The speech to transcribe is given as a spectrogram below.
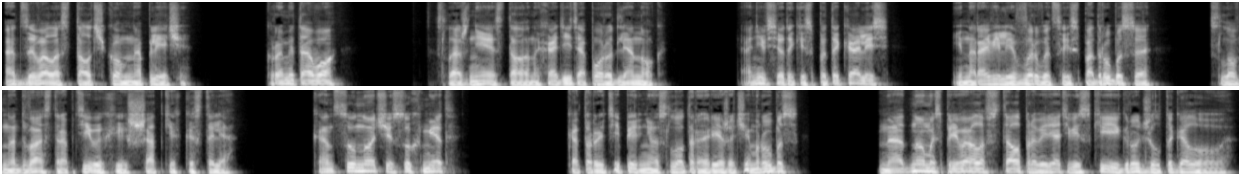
отзывалась толчком на плечи. Кроме того, сложнее стало находить опору для ног. Они все-таки спотыкались и норовили вырваться из-под рубаса, словно два строптивых и шатких костыля. К концу ночи Сухмед, который теперь нес лотера реже, чем рубас, на одном из привалов стал проверять виски и грудь желтоголового.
